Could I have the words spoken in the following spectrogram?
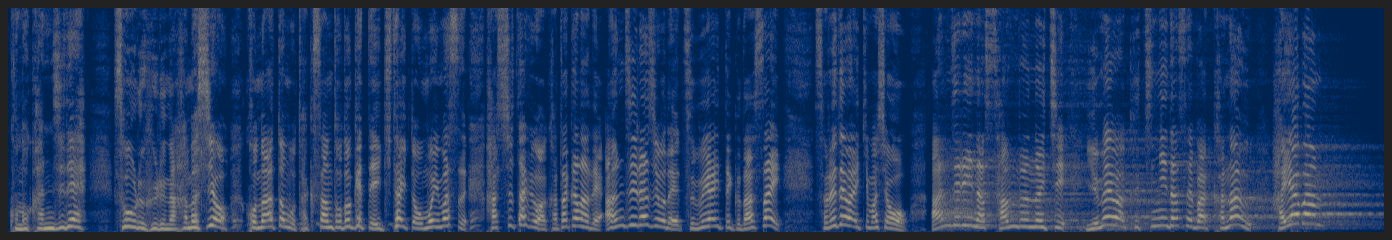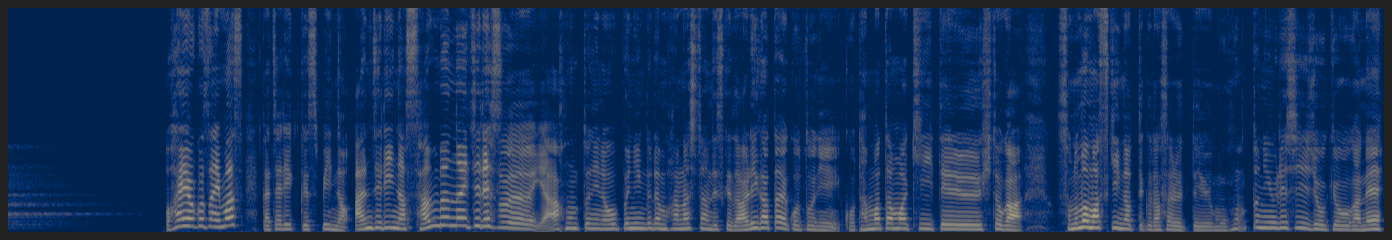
この感じでソウルフルな話をこの後もたくさん届けていきたいと思います。ハッシュタグはカタカナでアンジラジオでつぶやいてください。それでは行きましょう。アンジェリーナ3分の1、夢は口に出せば叶う、早番おはようございます。ガチャリックスピンのアンジェリーナ3分の1です。いや、本当にね、オープニングでも話したんですけど、ありがたいことに、こう、たまたま聞いてる人が、そのまま好きになってくださるっていう、もう本当に嬉しい状況がね、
